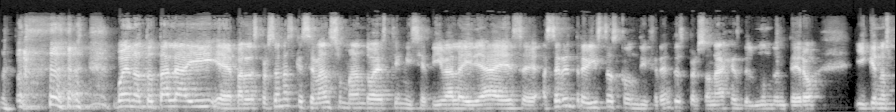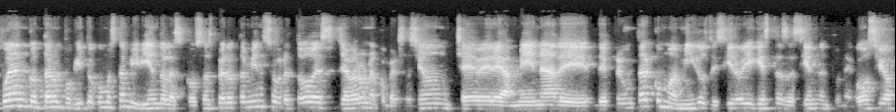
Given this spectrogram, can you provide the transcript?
bueno, total, ahí eh, para las personas que se van sumando a esta iniciativa, la idea es eh, hacer entrevistas con diferentes personajes del mundo entero y que nos puedan contar un poquito cómo están viviendo las cosas, pero también sobre todo es llevar una conversación chévere, amena, de, preguntar como amigos, decir, oye, ¿qué estás haciendo en tu negocio?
